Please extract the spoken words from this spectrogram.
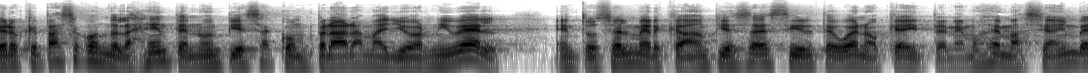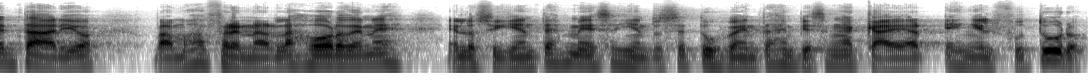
pero ¿qué pasa cuando la gente no empieza a comprar a mayor nivel? Entonces el mercado empieza a decirte, bueno, ok, tenemos demasiado inventario, vamos a frenar las órdenes en los siguientes meses y entonces tus ventas empiezan a caer en el futuro.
